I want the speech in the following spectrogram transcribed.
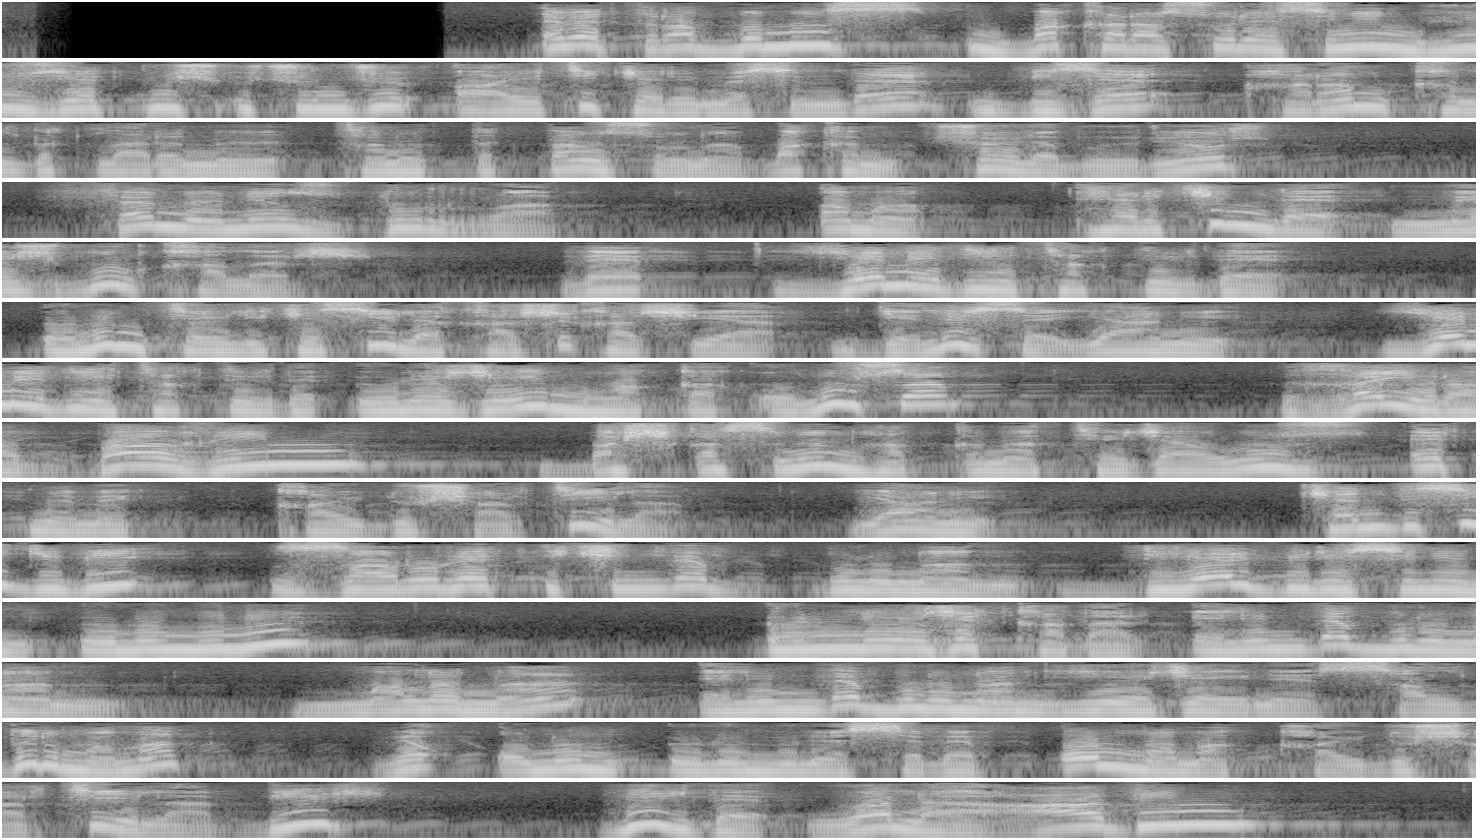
Evet Rabbimiz Bakara suresinin 173. ayeti kerimesinde bize haram kıldıklarını tanıttıktan sonra bakın şöyle buyuruyor. Femeniz durra ama her kim de mecbur kalır ve yemediği takdirde ölüm tehlikesiyle karşı karşıya gelirse yani yemediği takdirde öleceği muhakkak olursa gayra bağin başkasının hakkına tecavüz etmemek kaydu şartıyla yani kendisi gibi zaruret içinde bulunan diğer birisinin ölümünü önleyecek kadar elinde bulunan malına, elinde bulunan yiyeceğine saldırmamak ve onun ölümüne sebep olmamak kaydı şartıyla bir, bir de vela adin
